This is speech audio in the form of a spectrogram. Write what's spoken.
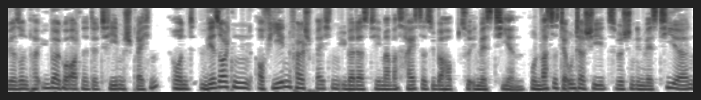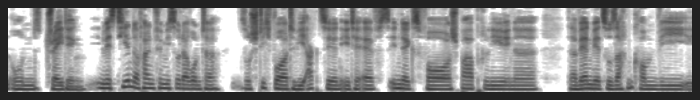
über so ein paar übergeordnete Themen sprechen. Und wir sollten auf jeden Fall sprechen über das Thema, was heißt es überhaupt zu investieren? Und was ist der Unterschied zwischen investieren und Trading? Investieren, da fallen für mich so darunter so Stichworte wie Aktien, ETFs, Indexfonds, Sparpläne. Da werden wir zu Sachen kommen wie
